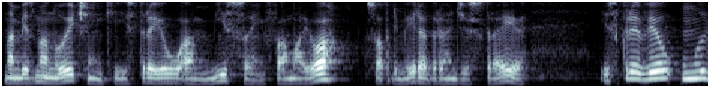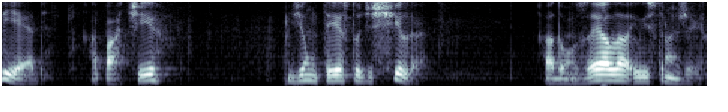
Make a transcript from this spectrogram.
Na mesma noite em que estreou a Missa em Fá maior, sua primeira grande estreia, escreveu um Lied, a partir de um texto de Schiller, A Donzela e o Estrangeiro.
